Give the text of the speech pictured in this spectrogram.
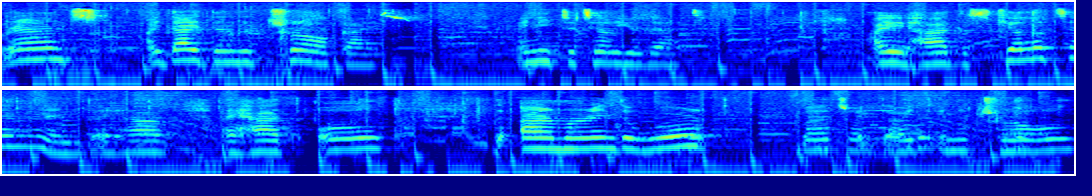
rounds I died in the troll guys. I need to tell you that. I had the skeleton and I have I had all the armor in the world but I died in a troll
